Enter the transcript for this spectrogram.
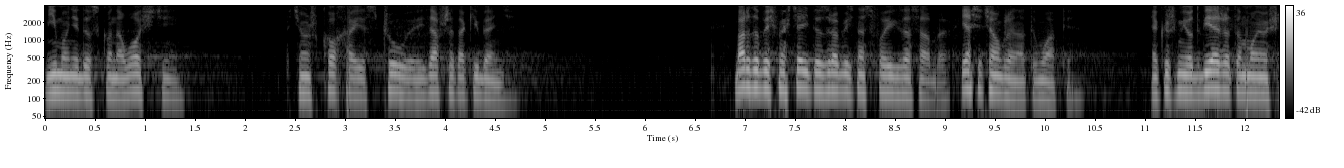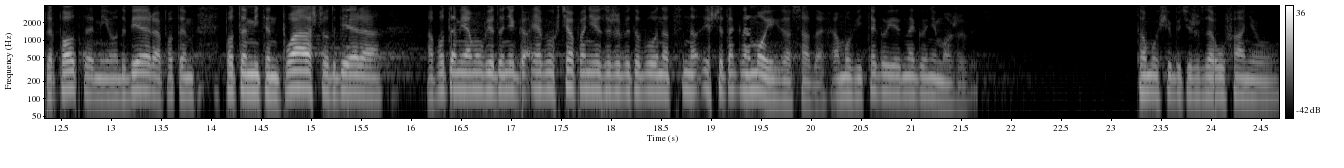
Mimo niedoskonałości, wciąż kocha, jest czuły i zawsze taki będzie. Bardzo byśmy chcieli to zrobić na swoich zasadach. Ja się ciągle na tym łapię. Jak już mi odbierze to moją ślepotę, mi odbiera, potem, potem mi ten płaszcz odbiera, A potem ja mówię do niego, ja bym chciał, Panie Jezu, żeby to było na, na, jeszcze tak na moich zasadach. A mówi, tego jednego nie może być. To musi być już w zaufaniu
